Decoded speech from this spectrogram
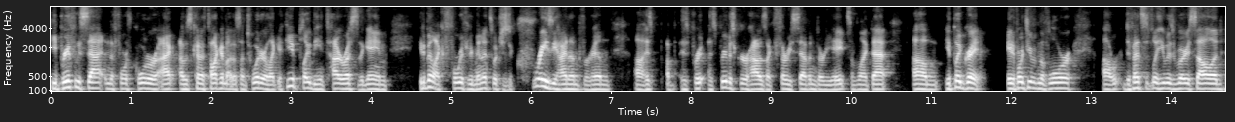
He briefly sat in the fourth quarter. I, I, was kind of talking about this on Twitter. Like, if he had played the entire rest of the game, he'd have been like 43 minutes, which is a crazy high number for him. Uh, his, his, his, previous career high was like 37, 38, something like that. Um, he played great. 8 14 from the floor. Uh, defensively, he was very solid.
